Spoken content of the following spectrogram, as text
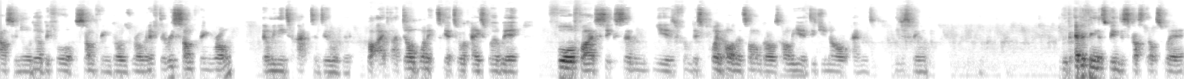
house in order before something goes wrong. And if there is something wrong, then we need to act and deal with it. But I, I don't want it to get to a case where we're four, five, six, seven years from this point on and someone goes, Oh yeah, did you know? And you just think with everything that's been discussed elsewhere,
